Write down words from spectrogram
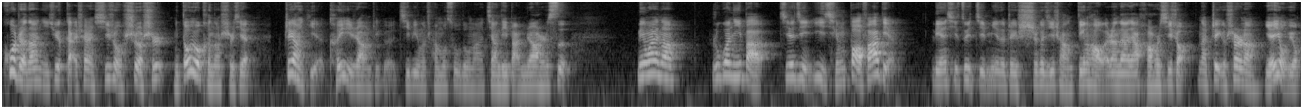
或者呢，你去改善洗手设施，你都有可能实现。这样也可以让这个疾病的传播速度呢降低百分之二十四。另外呢，如果你把接近疫情爆发点，联系最紧密的这十个机场盯好了，让大家好好洗手。那这个事儿呢也有用。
